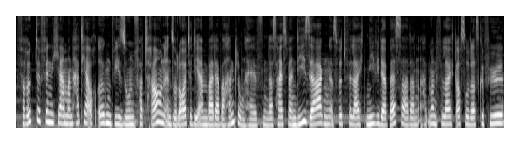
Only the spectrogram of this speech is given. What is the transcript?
Verrückte finde ich ja, man hat ja auch irgendwie so ein Vertrauen in so Leute, die einem bei der Behandlung helfen. Das heißt, wenn die sagen, es wird vielleicht nie wieder besser, dann hat man vielleicht auch so das Gefühl,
